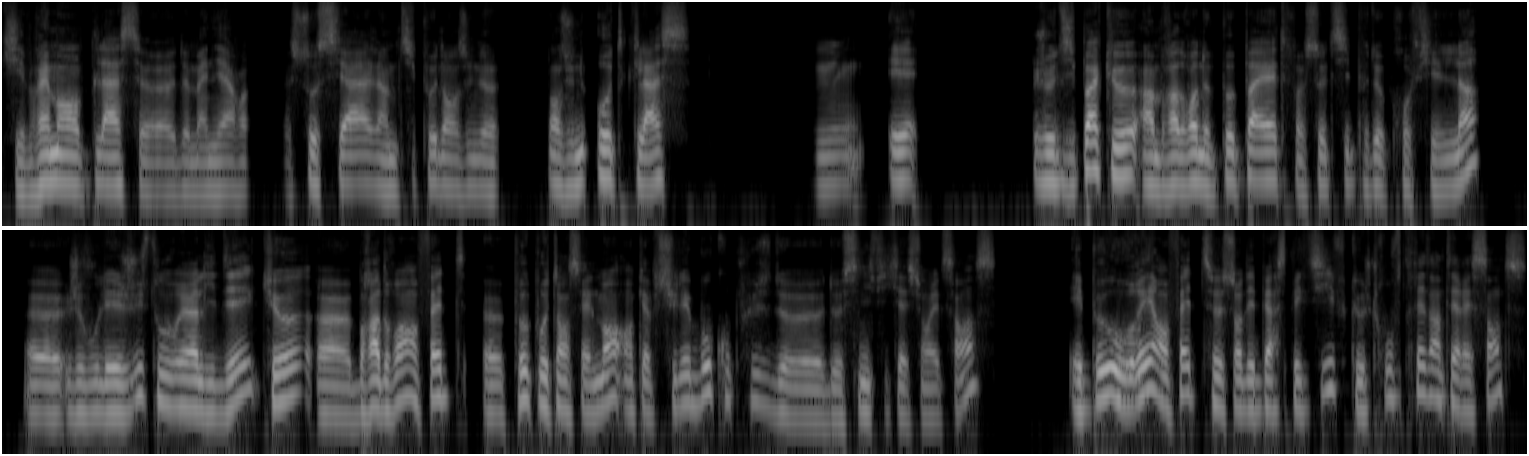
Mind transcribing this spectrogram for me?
qui est vraiment en place, de manière, sociale, un petit peu dans une, dans une haute classe. Mmh et je dis pas qu'un bras droit ne peut pas être ce type de profil-là. Heu, je voulais juste ouvrir l'idée que, heu, bras droit, en fait, heu, peut potentiellement encapsuler beaucoup plus de de signification et de sens et peut ouvrir, en fait, sur des perspectives que je trouve très intéressantes,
